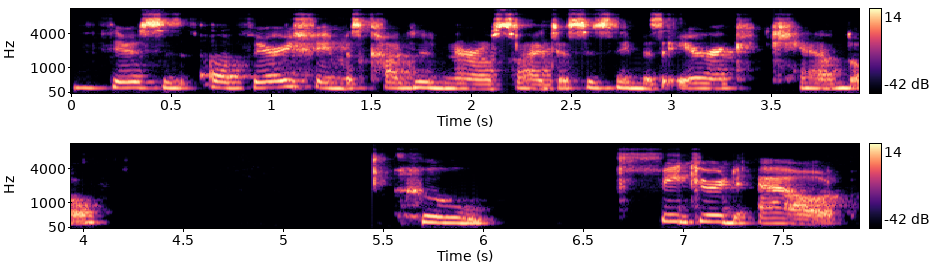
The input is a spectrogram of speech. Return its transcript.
there's a very famous cognitive neuroscientist. His name is Eric Kandel who figured out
